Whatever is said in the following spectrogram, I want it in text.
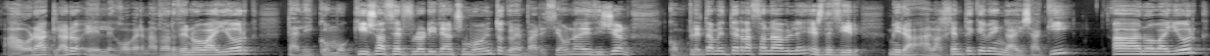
Ahora, claro, el gobernador de Nueva York, tal y como quiso hacer Florida en su momento, que me parecía una decisión completamente razonable, es decir, mira, a la gente que vengáis aquí a Nueva York,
